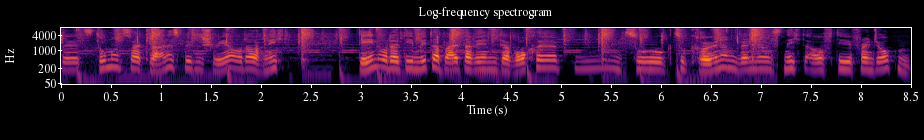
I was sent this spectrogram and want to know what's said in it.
jetzt tun wir uns ein kleines bisschen schwer oder auch nicht, den oder die Mitarbeiterin der Woche hm, zu, zu krönen, wenn wir uns nicht auf die French Open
